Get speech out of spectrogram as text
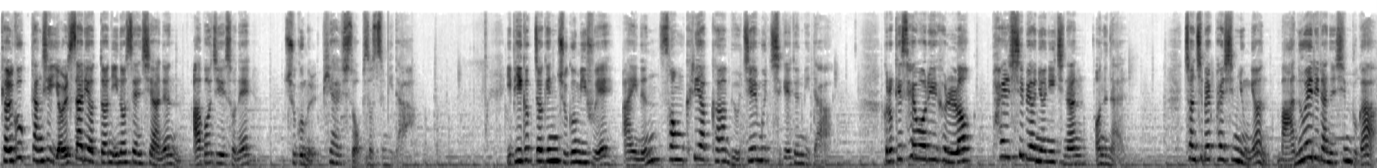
결국 당시 10살이었던 이노센시아는 아버지의 손에 죽음을 피할 수 없었습니다. 이 비극적인 죽음 이후에 아이는 성 크리아카 묘지에 묻히게 됩니다. 그렇게 세월이 흘러 80여 년이 지난 어느 날 1786년 마누엘이라는 신부가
